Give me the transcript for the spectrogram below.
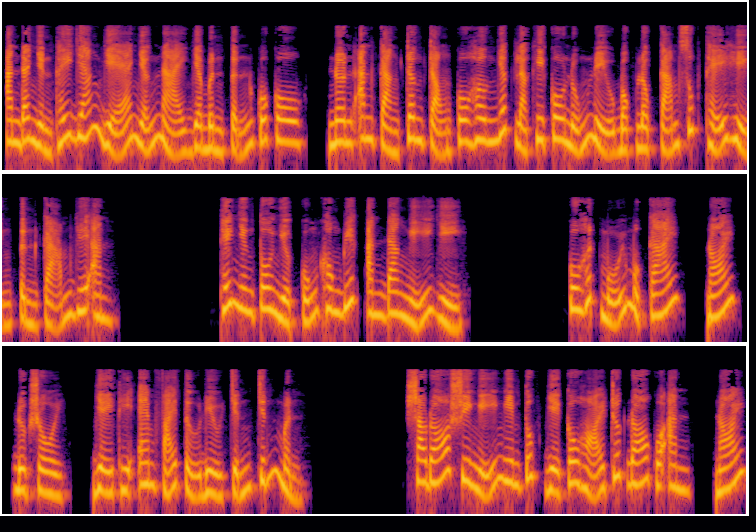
Anh đã nhìn thấy dáng vẻ nhẫn nại và bình tĩnh của cô, nên anh càng trân trọng cô hơn nhất là khi cô nũng nịu bộc lộc cảm xúc thể hiện tình cảm với anh. Thế nhưng tôi nhược cũng không biết anh đang nghĩ gì. Cô hít mũi một cái nói, được rồi, vậy thì em phải tự điều chỉnh chính mình. Sau đó suy nghĩ nghiêm túc về câu hỏi trước đó của anh, nói,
